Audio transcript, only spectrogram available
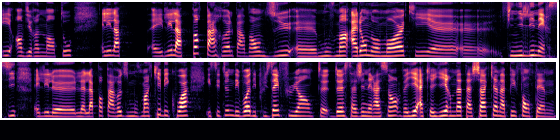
et environnementaux. Elle est la elle est la porte-parole du euh, mouvement I Don't Know More qui euh, euh, finit l'inertie. Elle est la porte-parole du mouvement québécois et c'est une des voix des plus influentes de sa génération. Veuillez accueillir Natacha Canapé-Fontaine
